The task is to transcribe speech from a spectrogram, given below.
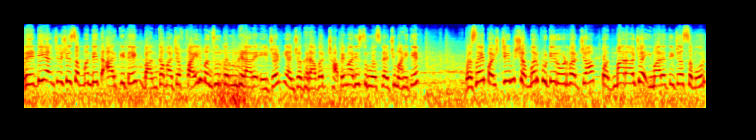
रेड्डी यांच्याशी संबंधित आर्किटेक्ट बांधकामाच्या फाईल मंजूर करून घेणारे एजंट यांच्या घरावर छापेमारी सुरू असल्याची माहिती आहे वसई पश्चिम शंभर फुटी रोडवरच्या पद्माराज या इमारतीच्या समोर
